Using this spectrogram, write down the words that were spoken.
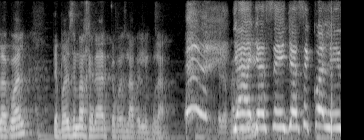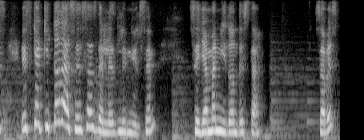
lo cual, te puedes imaginar cómo es la película ya, ya sé, ya sé cuál es. Es que aquí todas esas de Leslie Nielsen se llaman ¿Y dónde está? ¿Sabes?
